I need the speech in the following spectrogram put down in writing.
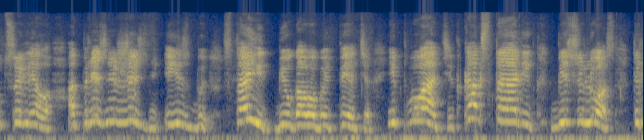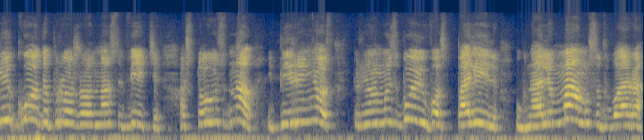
уцелело от прежней жизни. Стоит белголобый Петя и плачет, как старик, без слез. Три года прожил на свете, а что узнал и перенес, Прям избу его спалили, угнали маму со двора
